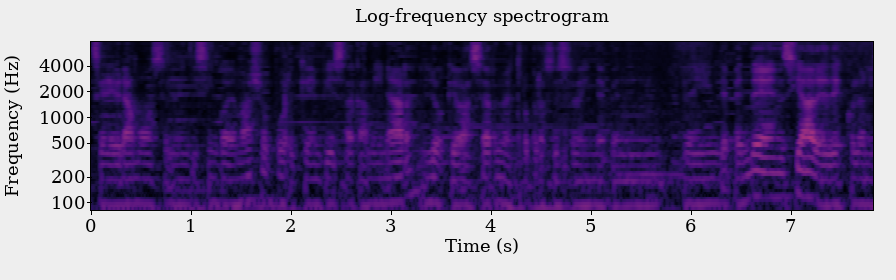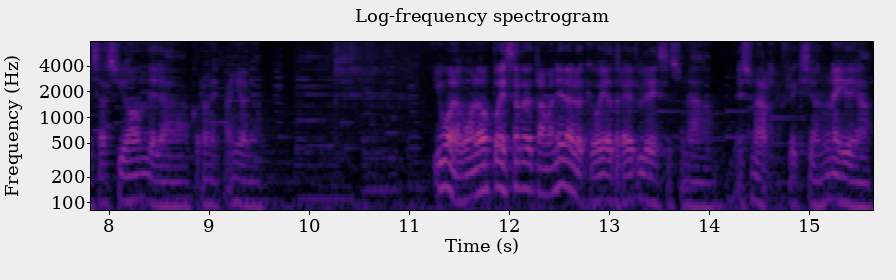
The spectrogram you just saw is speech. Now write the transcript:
celebramos el 25 de mayo porque empieza a caminar lo que va a ser nuestro proceso de, independencia, de descolonización de la corona española. Y bueno, como no puede ser de otra manera, lo que voy a traerles es una, es una reflexión, una idea.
